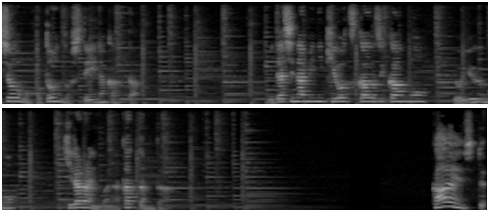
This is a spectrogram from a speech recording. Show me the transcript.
粧もほとんどしていなかった身だしなみに気を使う時間も余裕もキララにはなかったのだ返して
